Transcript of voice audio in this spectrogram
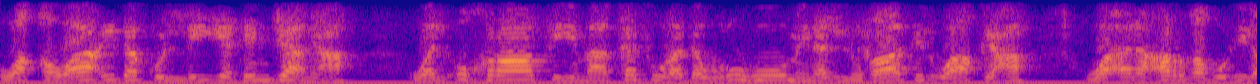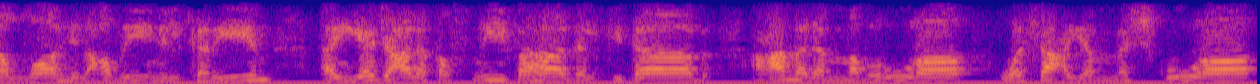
وقواعد كلية جامعة والأخرى فيما كثر دوره من اللغات الواقعة. وأنا أرغب إلى الله العظيم الكريم أن يجعل تصنيف هذا الكتاب عملا مبرورا وسعيا مشكورا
